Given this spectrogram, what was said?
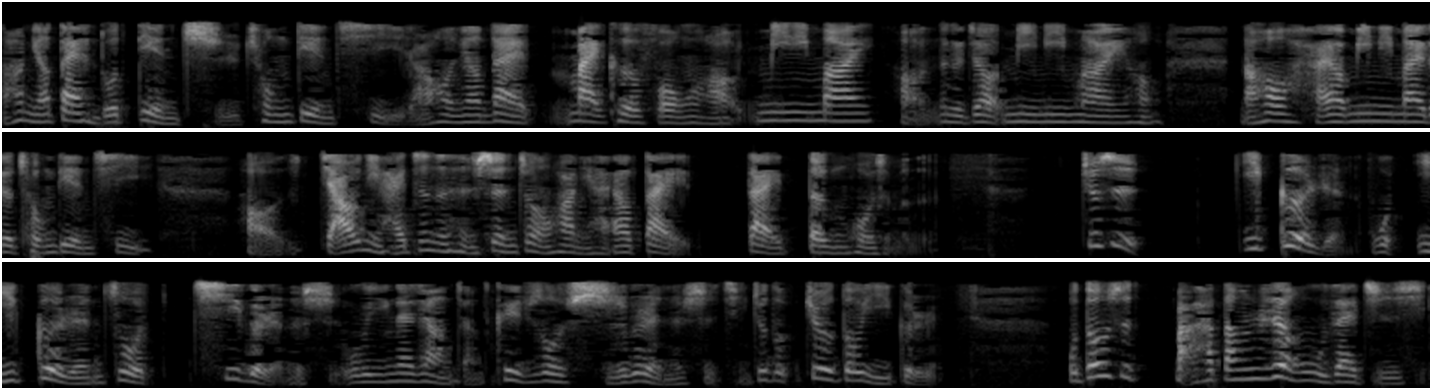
然后你要带很多电池、充电器，然后你要带麦克风哈，mini 麦哈，那个叫 mini 麦哈，然后还有 mini 麦的充电器。好，假如你还真的很慎重的话，你还要带带灯或什么的，就是。一个人，我一个人做七个人的事，我应该这样讲，可以做十个人的事情，就都就都一个人，我都是把它当任务在执行。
